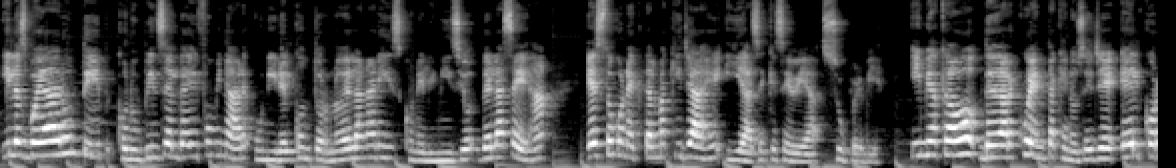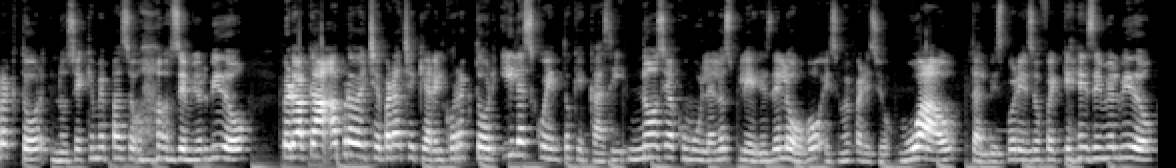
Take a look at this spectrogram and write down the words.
Y les voy a dar un tip con un pincel de difuminar, unir el contorno de la nariz con el inicio de la ceja. Esto conecta el maquillaje y hace que se vea súper bien. Y me acabo de dar cuenta que no sellé el corrector, no sé qué me pasó, se me olvidó, pero acá aproveché para chequear el corrector y les cuento que casi no se acumulan los pliegues del ojo, eso me pareció wow, tal vez por eso fue que se me olvidó.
